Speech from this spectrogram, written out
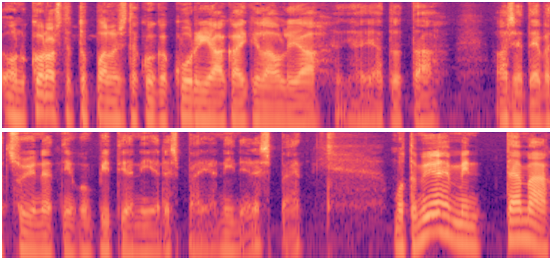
on korostettu paljon sitä, kuinka kurjaa kaikilla oli ja, ja, ja tota, asiat eivät sujuneet niin kuin piti ja niin edespäin ja niin edespäin. Mutta myöhemmin tämä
